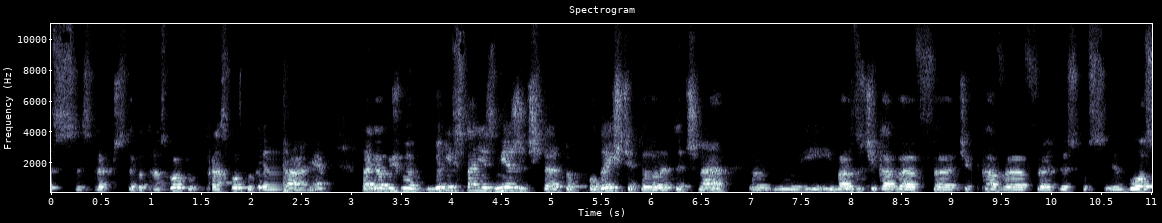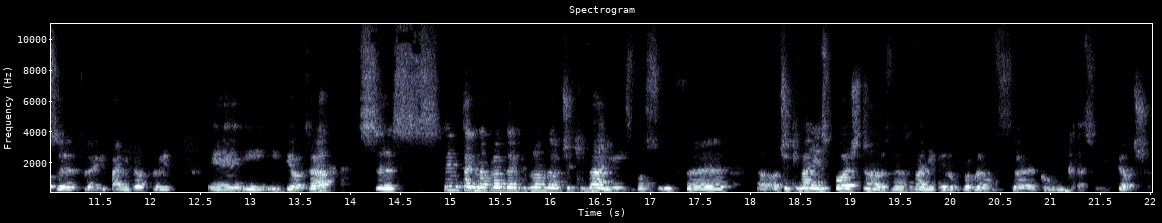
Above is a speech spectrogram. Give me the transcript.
stref czystego transportu, transportu generalnie, tak abyśmy byli w stanie zmierzyć te, to podejście teoretyczne y, i, i bardzo ciekawe, w, ciekawe w dyskusji, głosy w, i pani doktor i, i Piotra, z, z tym tak naprawdę jak wygląda oczekiwanie i sposób, w, oczekiwanie społeczne na rozwiązywanie wielu problemów e, komunikacyjnych. Piotrze.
